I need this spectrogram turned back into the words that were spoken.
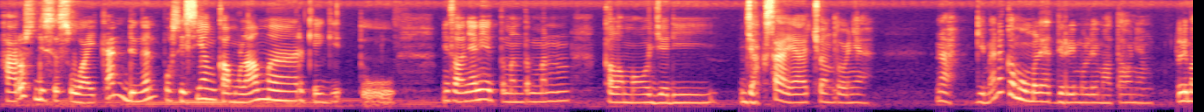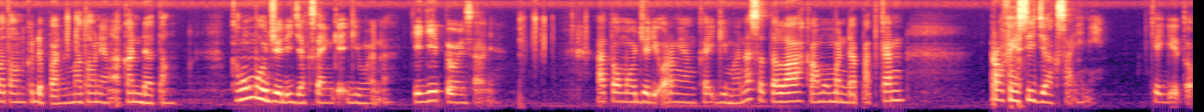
harus disesuaikan dengan posisi yang kamu lamar kayak gitu misalnya nih teman-teman kalau mau jadi jaksa ya contohnya nah gimana kamu melihat dirimu lima tahun yang lima tahun ke depan lima tahun yang akan datang kamu mau jadi jaksa yang kayak gimana? Kayak gitu misalnya. Atau mau jadi orang yang kayak gimana setelah kamu mendapatkan profesi jaksa ini? Kayak gitu.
